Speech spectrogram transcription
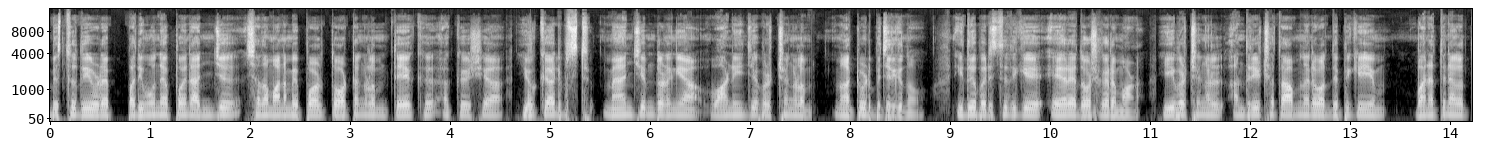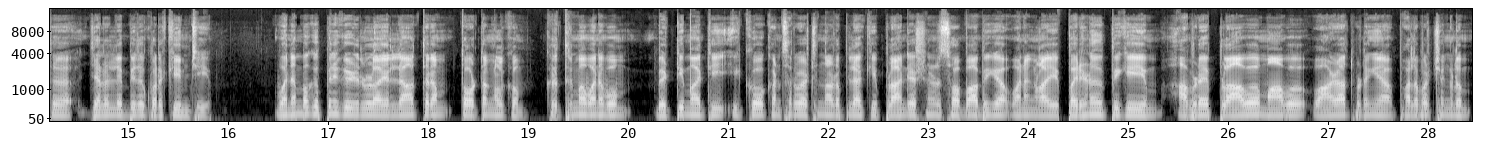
വിസ്തൃതിയുടെ പതിമൂന്ന് പോയിന്റ് അഞ്ച് ശതമാനം ഇപ്പോൾ തോട്ടങ്ങളും തേക്ക് അക്വേഷ്യ യൂക്കാലിപ്സ്റ്റ് മാഞ്ചിയം തുടങ്ങിയ വാണിജ്യ വൃക്ഷങ്ങളും നട്ടുപിടിപ്പിച്ചിരിക്കുന്നു. ഇത് പരിസ്ഥിതിക്ക് ഏറെ ദോഷകരമാണ്. ഈ വൃക്ഷങ്ങൾ അന്തരീക്ഷ താപനില വർദ്ധിപ്പിക്കുകയും വനത്തിനകത്ത് ജലലഭ്യത കുറയ്ക്കുകയും ചെയ്യും. വനം വകുപ്പിന് കീഴിലുള്ള എല്ലാത്തരം തോട്ടങ്ങൾക്കും കൃത്രിമ വനവും വെട്ടിമാറ്റി ഇക്കോ കൺസർവേഷൻ നടപ്പിലാക്കി പ്ലാന്റേഷനുകൾ സ്വാഭാവിക വനങ്ങളായി പരിണമിപ്പിക്കുകയും അവിടെ പ്ലാവ് മാവ് വാഴ തുടങ്ങിയ ഫലവൃക്ഷങ്ങളും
